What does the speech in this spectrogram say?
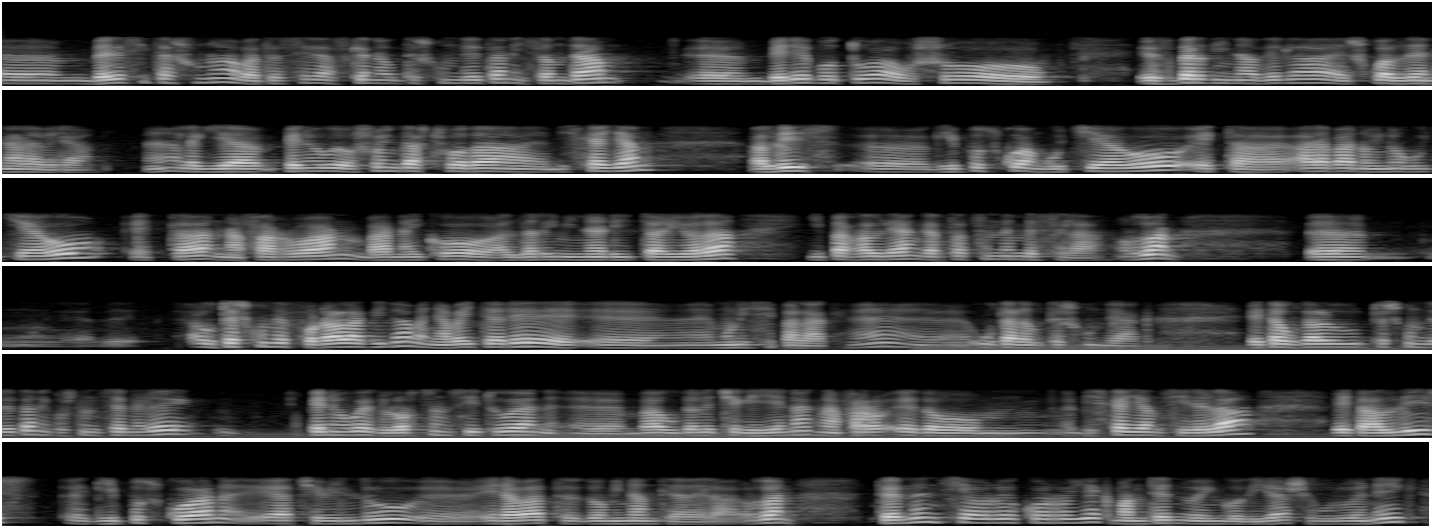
berezitasuna, bat ez azken hauteskundeetan, izan da, bere botoa oso ezberdina dela eskualdeen arabera. E, alegia, PNV oso indartsua da Bizkaian, Aldiz, e, Gipuzkoan gutxiago eta Araban oino gutxiago eta Nafarroan ba nahiko alderri minoritarioa da ipargaldean gertatzen den bezala. Orduan, e, hauteskunde foralak dira, baina baita ere e, municipalak, eh, udal hauteskundeak. Eta udal hauteskundeetan ikusten zen ere, PNVek lortzen zituen e, ba, udaletxe gehienak, Nafarro edo mm, Bizkaian zirela, eta aldiz, e, Gipuzkoan EH Bildu e, erabat dominantea dela. Orduan, tendentzia horreko horroiek mantendu egingo dira, seguruenik,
